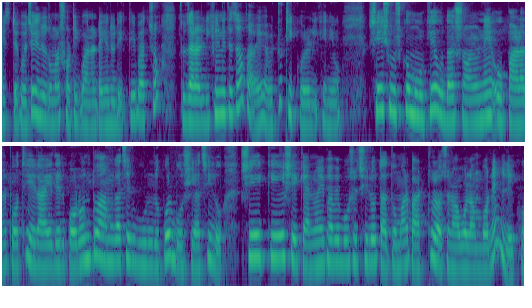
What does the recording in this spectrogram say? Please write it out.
মিস্টেক হয়েছে, কিন্তু তোমরা সঠিক বানানটা কিন্তু দেখতেই পাচ্ছ। তো যারা লিখে নিতে চাও, তারা এইভাবে একটু ঠিক করে লিখে নিও। সেই শুষ্ক মুখে উদাস নয়নে ও পাড়ার পথে রায়েদের গড়ন্ত আম গাছের গুড়ির ওপর বসিয়াছিল। সে কে, সে কেন এভাবে বসেছিল, তা তোমার পাঠ্য রচনা অবলম্বনে লেখো।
